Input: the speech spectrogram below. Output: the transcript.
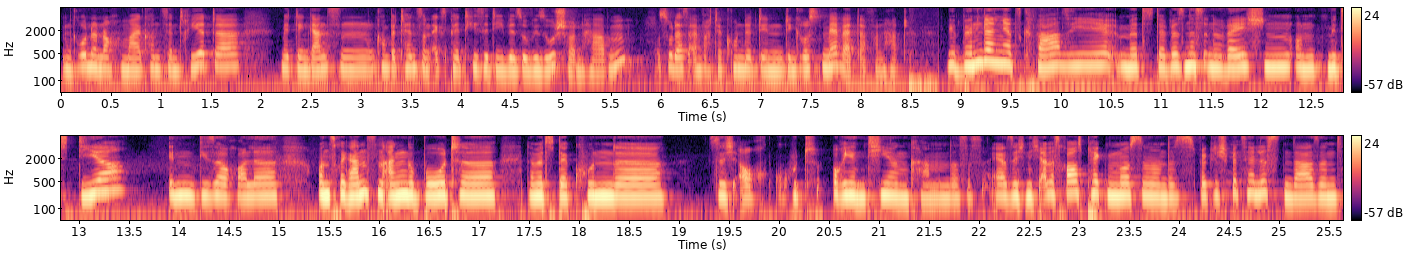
im Grunde nochmal konzentrierter mit den ganzen Kompetenzen und Expertise, die wir sowieso schon haben, sodass einfach der Kunde den, den größten Mehrwert davon hat. Wir bündeln jetzt quasi mit der Business Innovation und mit dir in dieser Rolle unsere ganzen Angebote, damit der Kunde sich auch gut orientieren kann, dass er sich nicht alles rauspicken muss, sondern dass wirklich Spezialisten da sind,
